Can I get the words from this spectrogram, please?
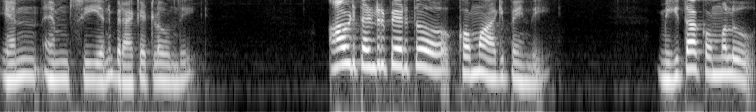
ఎన్ఎంసి అని బ్రాకెట్లో ఉంది. ఆవిడ తండ్రి పేరుతో కొమ్మ ఆగిపోయింది. మిగతా కొమ్మలు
